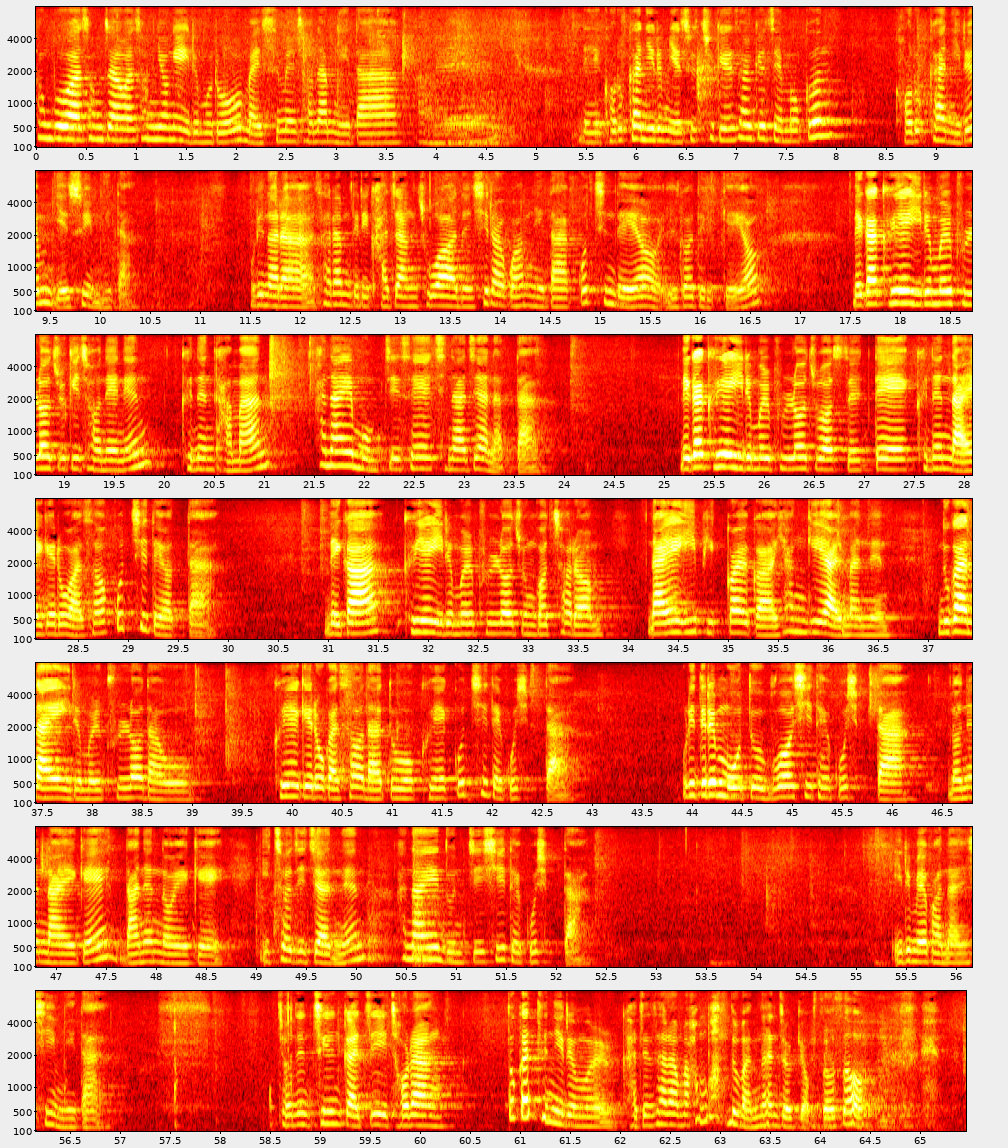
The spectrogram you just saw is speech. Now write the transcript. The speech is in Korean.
성부와 성자와 성령의 이름으로 말씀을 전합니다. 네, 거룩한 이름 예수 축의 설교 제목은 거룩한 이름 예수입니다. 우리나라 사람들이 가장 좋아하는 시라고 합니다. 꽃인데요. 읽어 드릴게요. 내가 그의 이름을 불러주기 전에는 그는 다만 하나의 몸짓에 지나지 않았다. 내가 그의 이름을 불러주었을 때 그는 나에게로 와서 꽃이 되었다. 내가 그의 이름을 불러준 것처럼 나의 이 빛깔과 향기에 알맞는 누가 나의 이름을 불러다오. 그에게로 가서 나도 그의 꽃이 되고 싶다. 우리들은 모두 무엇이 되고 싶다. 너는 나에게, 나는 너에게 잊혀지지 않는 하나의 눈짓이 되고 싶다. 이름에 관한 시입니다. 저는 지금까지 저랑 똑같은 이름을 가진 사람을 한 번도 만난 적이 없어서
